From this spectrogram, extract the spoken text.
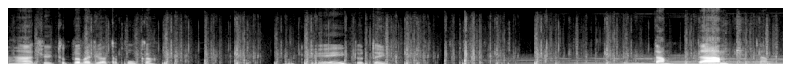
Aha, czyli tu prowadziła ta półka. Okej, tutaj. Tam, tam, tam.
